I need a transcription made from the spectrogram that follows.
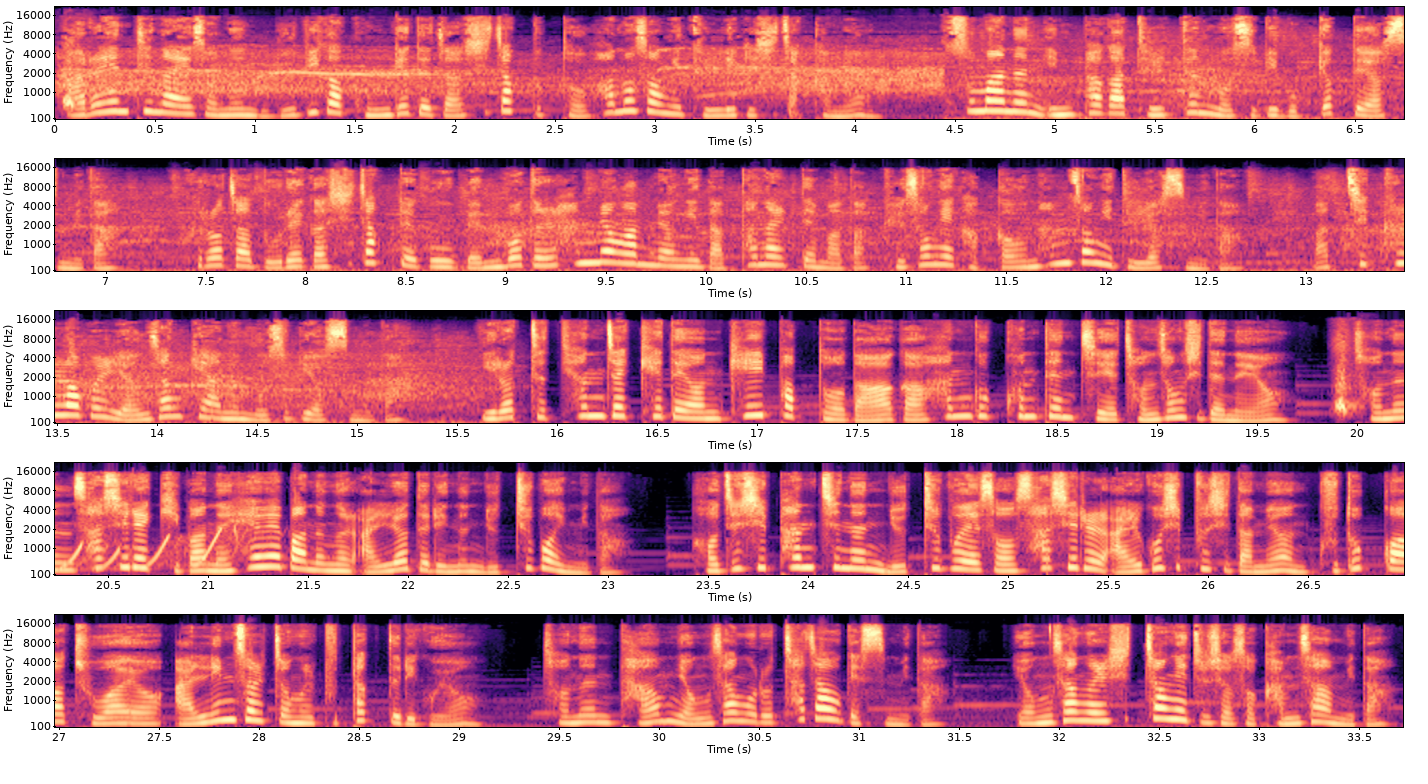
아르헨티나에서는 뮤비가 공개되자 시작부터 환호성이 들리기 시작하며 수많은 인파가 들뜬 모습이 목격되었습니다. 그러자 노래가 시작되고 멤버들 한 명 한 명이 나타날 때마다 괴성에 가까운 함성이 들렸습니다. 마치 클럽을 연상케 하는 모습이었습니다. 이렇듯 현재 캐대언 케이팝 더 나아가 한국 콘텐츠의 전성시대네요. 저는 사실에 기반의 해외 반응을 알려드리는 유튜버입니다. 거짓이 판치는 유튜브에서 사실을 알고 싶으시다면 구독과 좋아요, 알림 설정을 부탁드리고요. 저는 다음 영상으로 찾아오겠습니다. 영상을 시청해주셔서 감사합니다.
